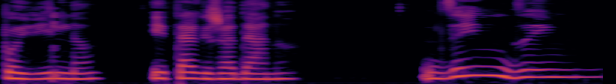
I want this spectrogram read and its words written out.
повільно і так жадано. Дзинь-дзинь.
